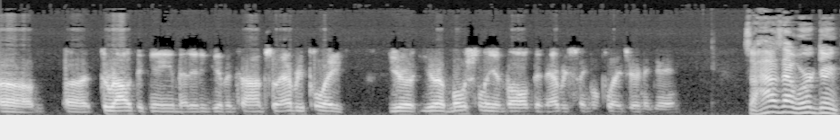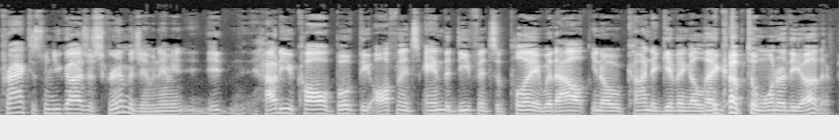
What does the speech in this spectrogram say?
um, uh, throughout the game at any given time. So every play, you're you're emotionally involved in every single play during the game. So how does that work during practice when you guys are scrimmaging? I mean, it, how do you call both the offense and the defensive play without you know kind of giving a leg up to one or the other?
